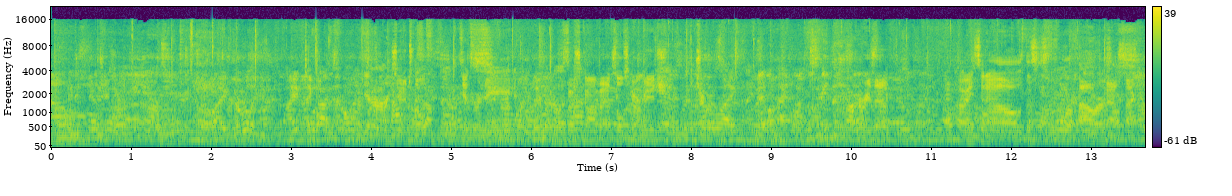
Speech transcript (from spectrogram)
Oh, single spell. Brings you to 12. Get grenade. Push combat, Soul Scar Mage. Courier's out. Alright, so now this is four power, so I'll attack for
